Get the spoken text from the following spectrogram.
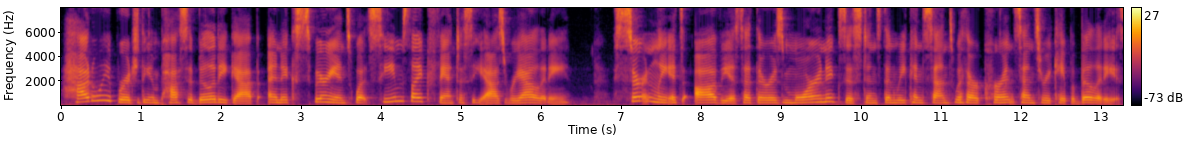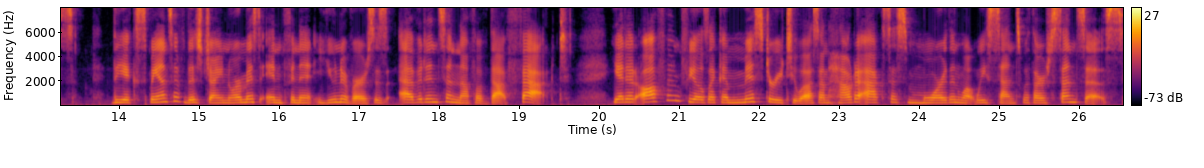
How do we bridge the impossibility gap and experience what seems like fantasy as reality? Certainly, it's obvious that there is more in existence than we can sense with our current sensory capabilities. The expanse of this ginormous infinite universe is evidence enough of that fact. Yet it often feels like a mystery to us on how to access more than what we sense with our senses.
